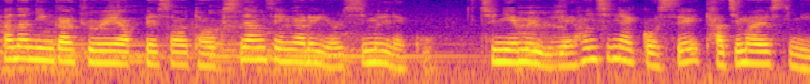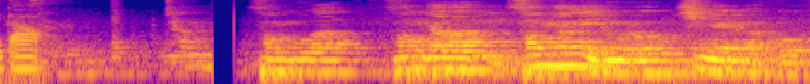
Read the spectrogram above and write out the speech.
하나님과 교회 앞에서 더욱 신앙생활에 열심을 내고 주님을 위해 헌신할 것을 다짐하였습니다. 성부와 성자와 성령의 이름으로 침례를 받고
